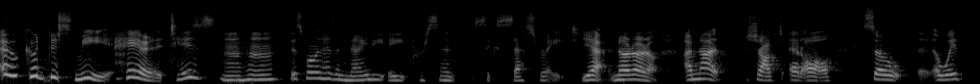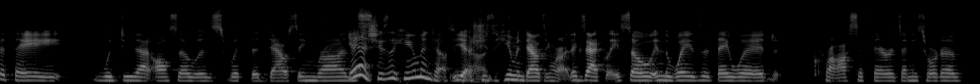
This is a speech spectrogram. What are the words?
"Oh goodness me, here it is." mm-hmm. This woman has a 98% success rate. Yeah. No, no, no. I'm not shocked at all. So a way that they would do that also is with the dowsing rods. Yeah, she's a human dowsing yeah, rod. she's a human dowsing rod. Exactly. So in the ways that they would cross if there was any sort of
